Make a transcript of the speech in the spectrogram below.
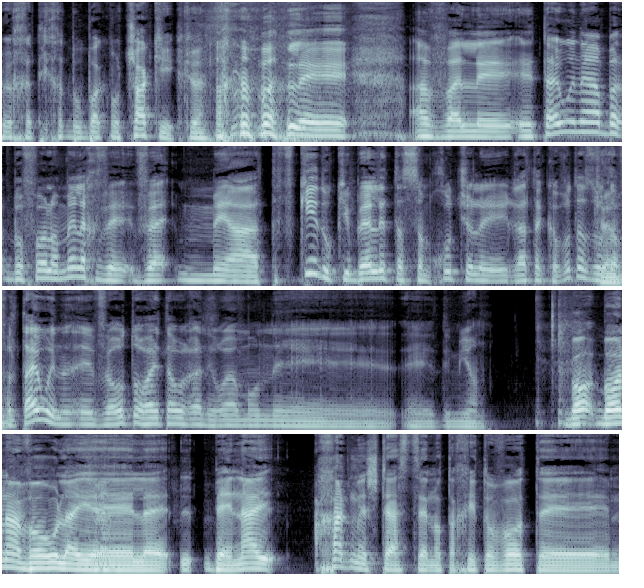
אה, חתיכת בובה כמו צ'אקי. כן. אבל, אה, אבל אה, טיווין היה בפועל המלך, ו- ומהתפקיד הוא קיבל את הסמכות של יראת הכבוד הזאת, כן. אבל טיווין ואוטו הייטאוור, אני רואה המון אה, אה, דמיון. בוא, בוא נעבור אולי, כן. אה, ל- בעיניי, אחת משתי הסצנות הכי טובות. אה,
